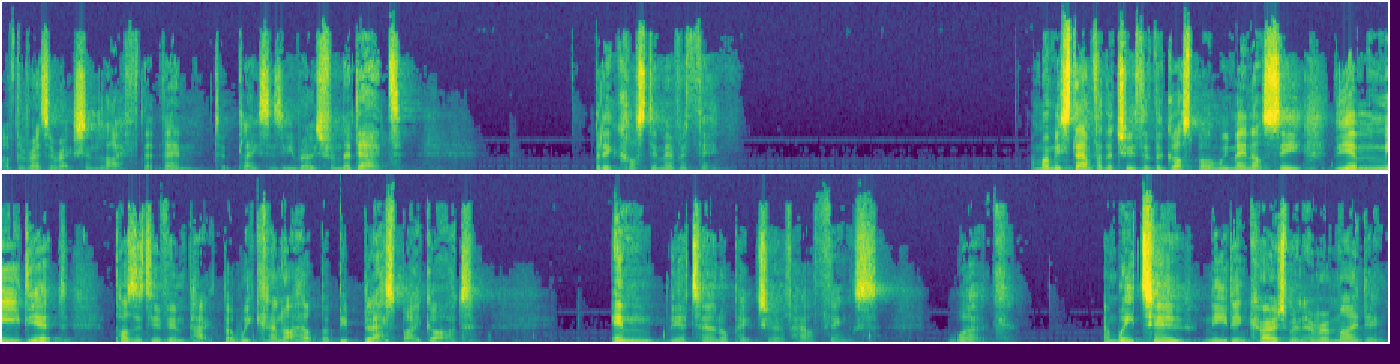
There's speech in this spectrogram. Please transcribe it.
of the resurrection life that then took place as he rose from the dead. But it cost him everything. And when we stand for the truth of the gospel, we may not see the immediate positive impact, but we cannot help but be blessed by God in the eternal picture of how things work. And we too need encouragement and reminding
